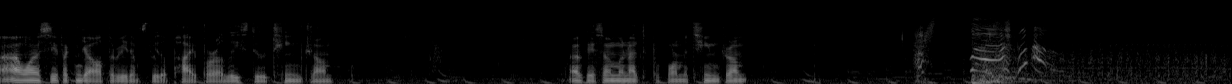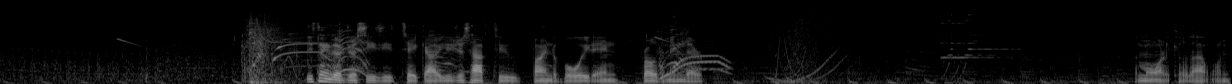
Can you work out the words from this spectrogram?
I want to see if I can get all three of them through the pipe, or at least do a team jump. Okay, so I'm gonna have to perform a team jump. These things are just easy to take out. You just have to find a void and throw them in there. Want to kill that one.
